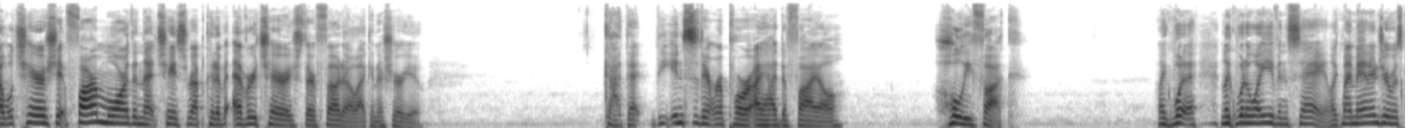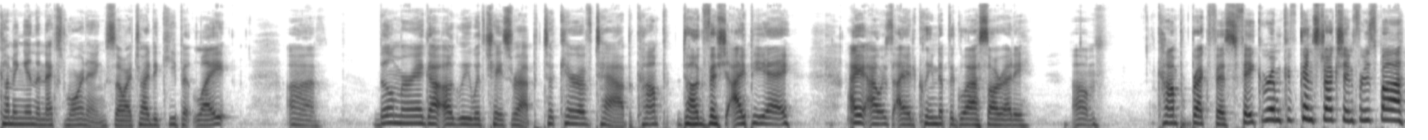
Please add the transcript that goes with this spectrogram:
I will cherish it far more than that Chase rep could have ever cherished their photo. I can assure you. God, that the incident report I had to file. Holy fuck. Like what like what do I even say? Like my manager was coming in the next morning, so I tried to keep it light. Uh Bill Murray got ugly with Chase Rep. Took care of Tab. Comp Dogfish IPA. I, I was I had cleaned up the glass already. Um, comp breakfast. Fake room construction for spa.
